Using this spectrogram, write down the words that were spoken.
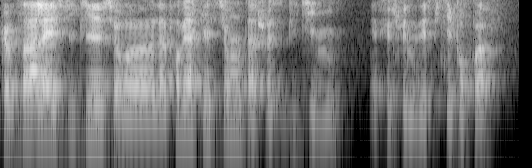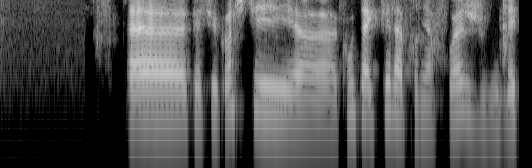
comme Sarah l'a expliqué sur euh, la première question, t'as choisi bikini. Est-ce que tu peux nous expliquer pourquoi? Euh, parce que quand je t'ai euh, contacté la première fois, je voulais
